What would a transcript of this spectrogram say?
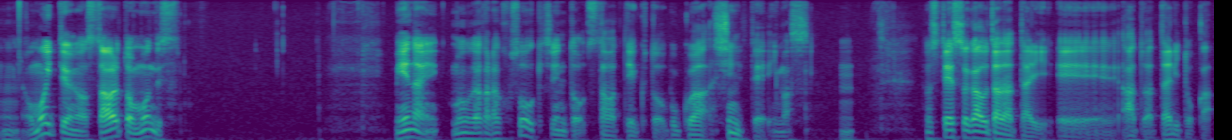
うん、思いっていうのは伝わると思うんです。見えないものだからこそきちんと伝わっていくと僕は信じています。うん、そしてそれが歌だったり、えー、アートだったりとか、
